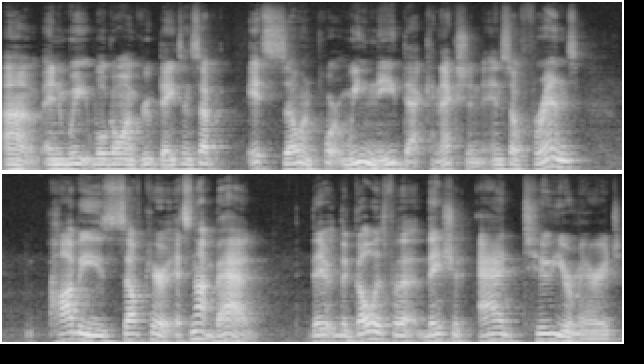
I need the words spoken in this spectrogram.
Um, and we will go on group dates and stuff. It's so important. We need that connection, and so friends, hobbies, self care. It's not bad they, the goal is for that they should add to your marriage,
